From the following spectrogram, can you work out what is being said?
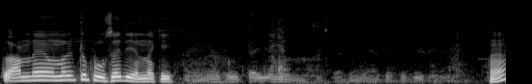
তো আপনি ওনার একটু পৌঁছাই দিয়েন নাকি? হ্যাঁ?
